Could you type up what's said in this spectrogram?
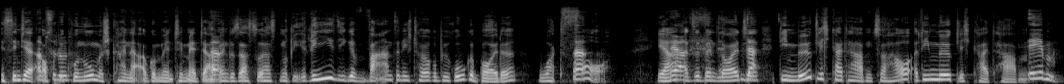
Es sind ja Absolut. auch ökonomisch keine Argumente mehr da. Ja. Wenn du sagst, du hast ein riesige, wahnsinnig teure Bürogebäude, what for? Ja, ja, also wenn Leute da, die Möglichkeit haben zu Hause, die Möglichkeit haben. Eben.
